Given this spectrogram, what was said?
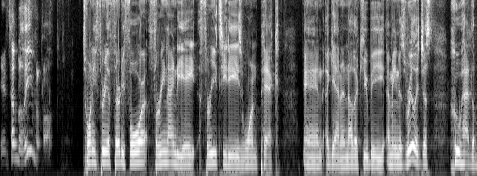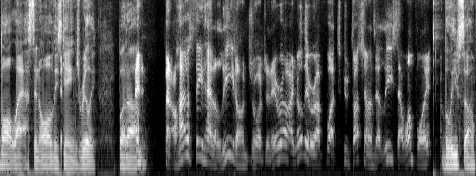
It's unbelievable. 23 of 34, 398, three TDs, one pick. And again, another QB. I mean, it's really just who had the ball last in all these games, really. But um, And- But Ohio State had a lead on Georgia. They were, I know, they were up what two touchdowns at least at one point. I believe so.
